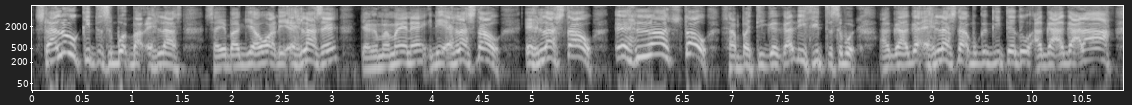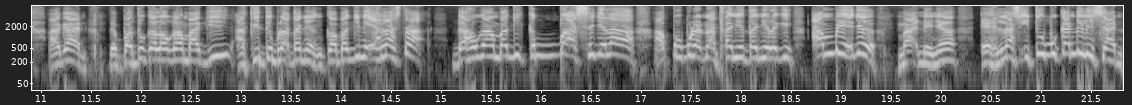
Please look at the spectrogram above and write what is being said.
Selalu kita sebut bab ikhlas. Saya bagi awak ni ikhlas eh. Jangan main-main eh. Ini ikhlas tau. Ikhlas tau. Ikhlas tau. Sampai tiga kali kita sebut. Agak-agak ikhlas tak muka kita tu? Agak-agak lah. Ha, kan? Lepas tu kalau orang bagi ah, Kita pula tanya Kau bagi ni ikhlas tak? Dah orang bagi Kebas sajalah. Apa pula nak tanya-tanya lagi? Ambil je. Maknanya Ikhlas itu bukan di lisan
